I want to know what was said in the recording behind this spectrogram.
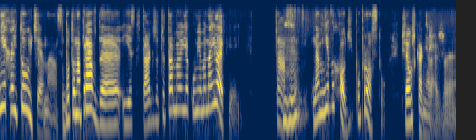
nie hejtujcie nas, bo to naprawdę jest tak, że czytamy jak umiemy najlepiej. Czasem mhm. nam nie wychodzi, po prostu. Książka nie leży,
